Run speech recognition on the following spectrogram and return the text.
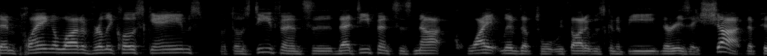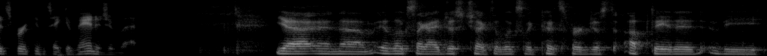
been playing a lot of really close games, but those defenses, that defense has not quite lived up to what we thought it was going to be. There is a shot that Pittsburgh can take advantage of that. Yeah, and um, it looks like I just checked. It looks like Pittsburgh just updated the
